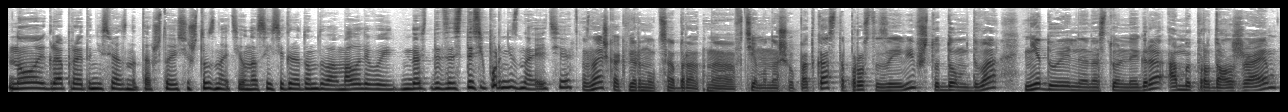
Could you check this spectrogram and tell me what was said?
Но игра про это не связана, так что, если что, знаете, у нас есть игра Дом 2. Мало ли вы до, до, до сих пор не знаете. Знаешь, как вернуться обратно в тему нашего подкаста, просто заявив, что Дом 2 не дуэльная настольная игра, а мы продолжаем.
